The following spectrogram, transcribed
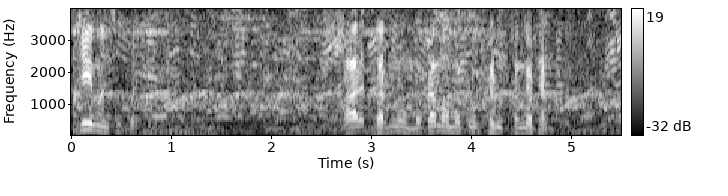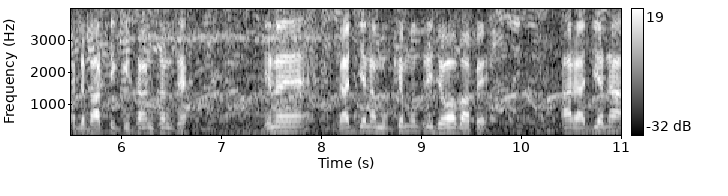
જય મનસુખભાઈ. ભારતભરનું મોટામાં મોટું ખેડૂત સંગઠન એટલે ભારતીય કિસાન સંઘ છે. એને રાજ્યના મુખ્યમંત્રી જવાબ આપે. આ રાજ્યના,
